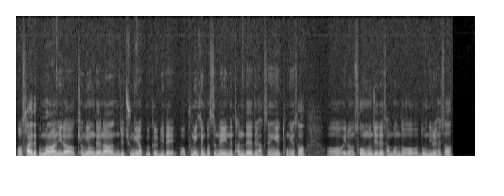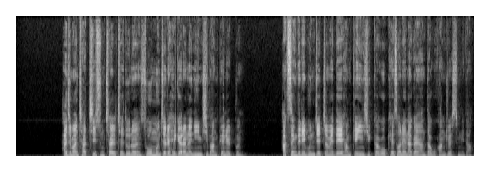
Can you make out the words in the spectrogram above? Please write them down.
어, 사회대뿐만 아니라 경영대나 이제 중일학부 글비대, 어, 부민 캠퍼스 내에 있는 단대들 학생회 통해서 어, 이런 소음 문제에 대해서 한 번 더 논의를 해서 하지만 자치 순찰 제도는 소음 문제를 해결하는 임시 방편일 뿐 학생들이 문제점에 대해 함께 인식하고 개선해 나가야 한다고 강조했습니다.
